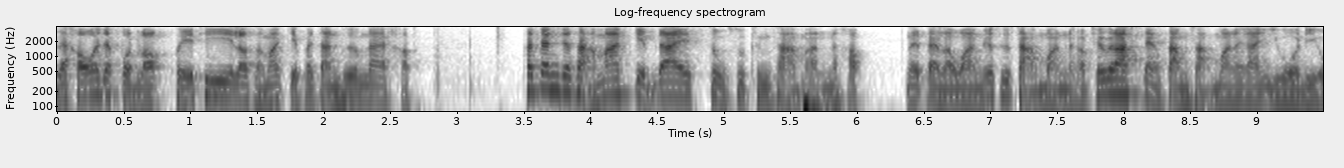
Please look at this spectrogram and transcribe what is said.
และเขาก็จะปลดล็อกเควสที่เราสามารถเก็บพระจันทร์เพิ่มได้ครับ พระจันทร์จะสามารถเก็บได้สูงสุดถึง 3 อันนะครับ ในแต่ละวันก็คือ 3 วันนะครับ ใช้เวลาอย่างต่ำ3วันในการ EVO DO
